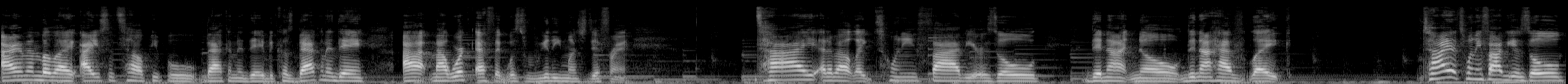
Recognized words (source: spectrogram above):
I remember like I used to tell people back in the day because back in the day, I, my work ethic was really much different. Tiy at about like 25 years old did not know, did not have like Tiy at 25 years old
